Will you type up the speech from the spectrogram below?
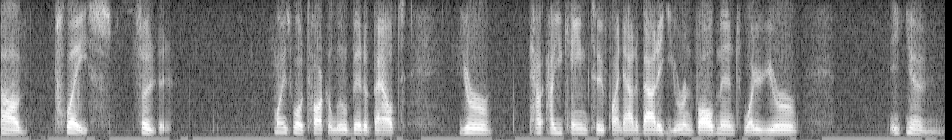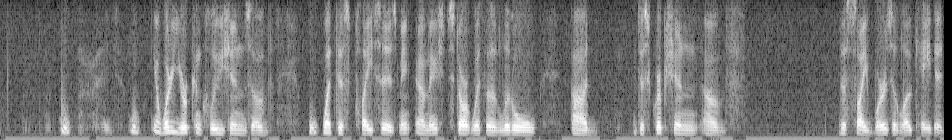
uh, place. So uh, might as well talk a little bit about your how how you came to find out about it, your involvement, what are your you know you know what are your conclusions of what this place is? Maybe, uh, maybe we should start with a little uh, description of this site. Where is it located?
